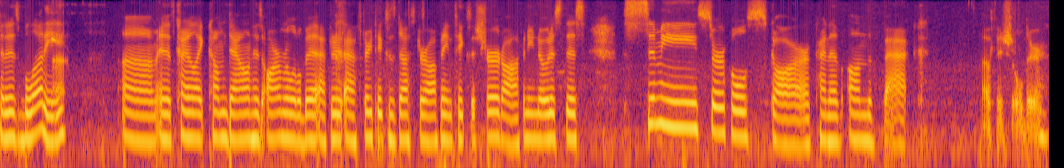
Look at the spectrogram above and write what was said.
that it is bloody. Um, and it's kind of like come down his arm a little bit after after he takes his duster off and he takes his shirt off, and you notice this semicircle scar kind of on the back of his shoulder.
